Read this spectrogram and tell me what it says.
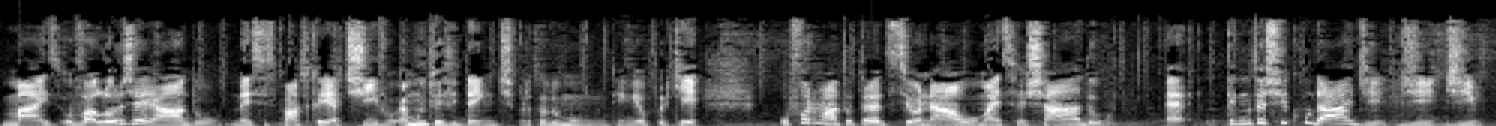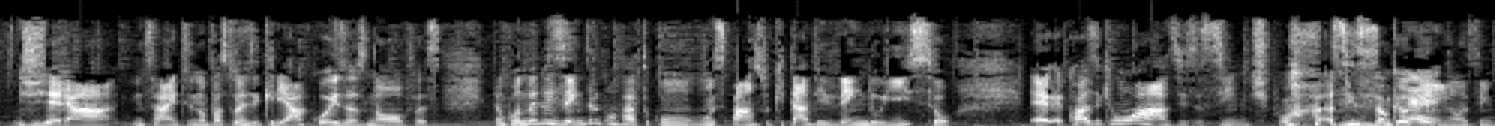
mas o valor gerado nesse espaço criativo é muito evidente para todo mundo, entendeu? Porque o formato tradicional, o mais fechado, é, tem muita dificuldade de, de, de, gerar insights, inovações e criar coisas novas. Então, quando eles entram em contato com um espaço que está vivendo isso, é, é, quase que um oásis, assim, tipo, a sensação que eu é, tenho, assim.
